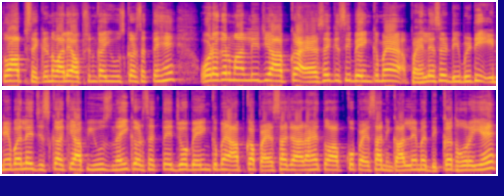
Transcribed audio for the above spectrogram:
तो आप सेकंड वाले ऑप्शन का यूज़ कर सकते हैं। और अगर मान लीजिए आपका ऐसे किसी बैंक में पहले से डीबीटी इनेबल है, जिसका कि आप यूज़ नहीं कर सकते, जो बैंक में आपका पैसा जा रहा है तो आपको पैसा निकालने में दिक्कत हो रही है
